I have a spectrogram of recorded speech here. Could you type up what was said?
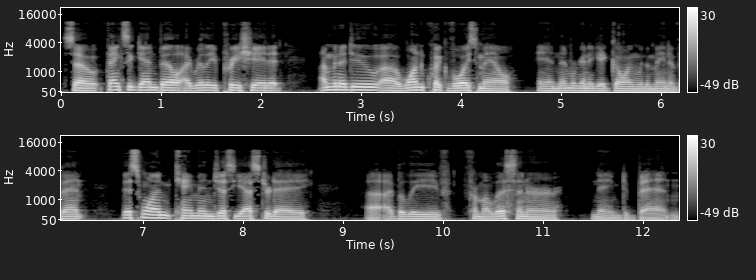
So thanks again, Bill. I really appreciate it. I'm going to do uh, one quick voicemail, and then we're going to get going with the main event. This one came in just yesterday uh, I believe, from a listener named Ben.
